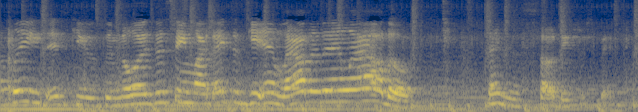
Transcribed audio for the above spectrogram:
Y'all, please excuse the noise. It seems like they just getting louder than louder. They just so disrespectful.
